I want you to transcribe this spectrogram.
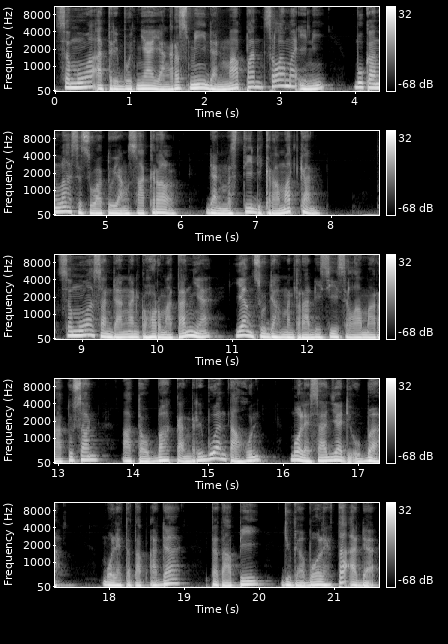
Semua atributnya yang resmi dan mapan selama ini bukanlah sesuatu yang sakral dan mesti dikeramatkan. Semua sandangan kehormatannya yang sudah mentradisi selama ratusan atau bahkan ribuan tahun boleh saja diubah, boleh tetap ada, tetapi juga boleh tak ada,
